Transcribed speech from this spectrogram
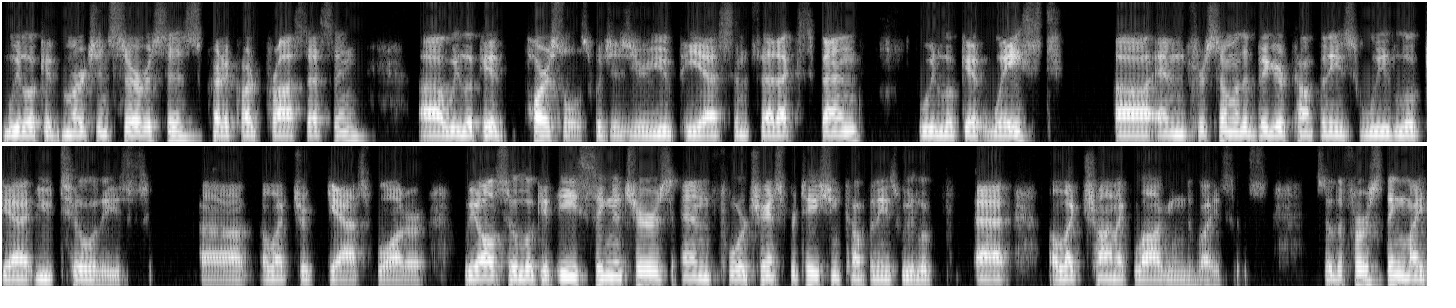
We look at merchant services, credit card processing. Uh, we look at parcels, which is your UPS and FedEx spend we look at waste, Uh, and for some of the bigger companies, we look at utilities, uh, electric, gas, water. We also look at e-signatures, and for transportation companies, we look at electronic logging devices. So the first thing my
